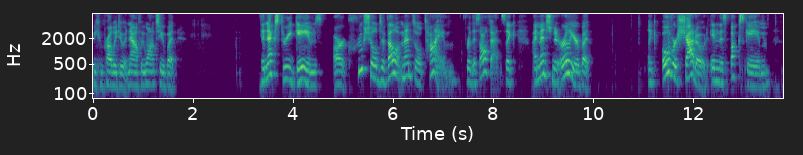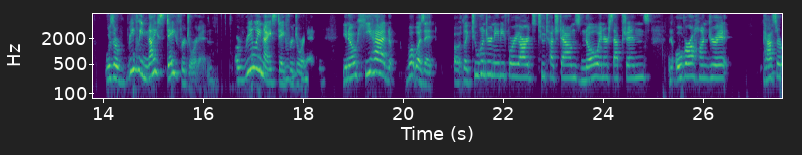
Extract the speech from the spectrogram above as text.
we can probably do it now if we want to. But the next three games are crucial developmental time for this offense. Like I mentioned it earlier, but like overshadowed in this Bucs game was a really nice day for Jordan. A really nice day mm-hmm. for Jordan. You know, he had what was it? Uh, like 284 yards, two touchdowns, no interceptions, and over 100 passer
